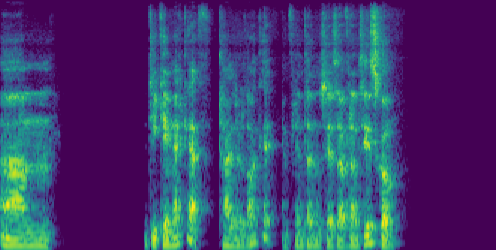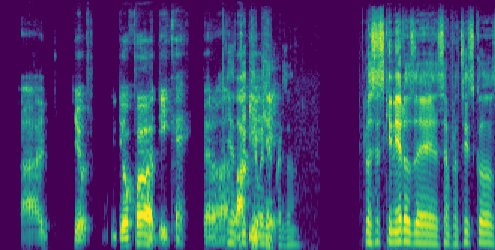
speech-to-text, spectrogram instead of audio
Um, DK Metcalf, Tyler Lockett, enfrentándose a San Francisco. Ah, yo, yo juego a DK, pero a Ya, Lockett- DK voy de DK. acuerdo. Los esquineros de San Francisco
